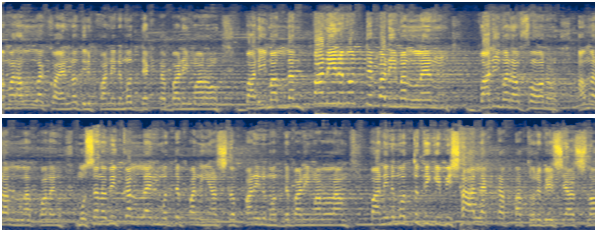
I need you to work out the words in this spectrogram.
আমার আল্লাহ কয়, নদীর পানির মধ্যে একটা বাড়ি মারো। বাড়ি মারলেন, পানির মধ্যে বাড়ি মারলেন। বাড়ি মারার পর আমার আল্লাহ করেন মুসা নবী কাল্লার মধ্যে পানি আসলো, পানির মধ্যে বাড়ি মারলাম। পানির মধ্যে থেকে বিশাল একটা পাথর বেশি আসলো।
